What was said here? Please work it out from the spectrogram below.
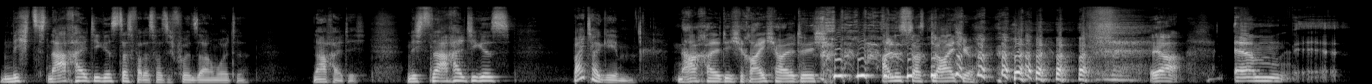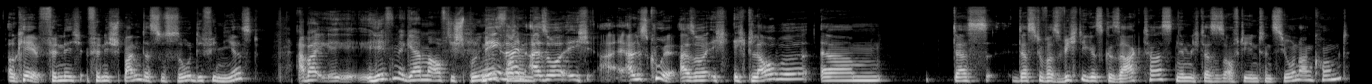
nichts Nachhaltiges, das war das, was ich vorhin sagen wollte, nachhaltig, nichts Nachhaltiges weitergeben. Nachhaltig, reichhaltig, alles das Gleiche. ja. Ähm, okay, finde ich, finde ich spannend, dass du es so definierst. Aber äh, hilf mir gerne mal auf die Sprünge. Nee, nein, also ich, alles cool. Also ich, ich glaube, ähm, dass, dass du was Wichtiges gesagt hast, nämlich, dass es auf die Intention ankommt.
